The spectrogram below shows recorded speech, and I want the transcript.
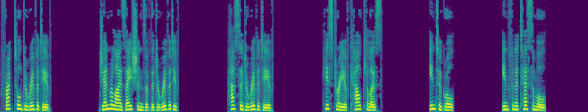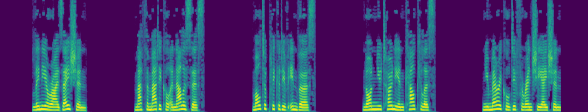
Fractal derivative Generalizations of the derivative Hasse derivative History of calculus Integral Infinitesimal Linearization Mathematical analysis Multiplicative inverse Non-Newtonian calculus Numerical differentiation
